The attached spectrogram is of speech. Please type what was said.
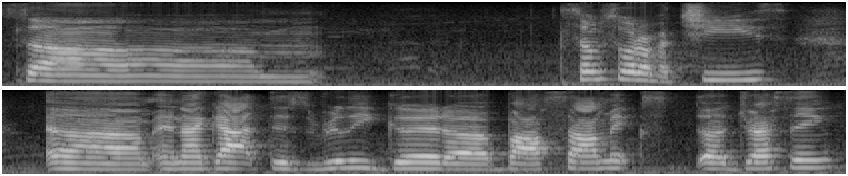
some some sort of a cheese, um, and I got this really good uh, balsamic uh, dressing.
